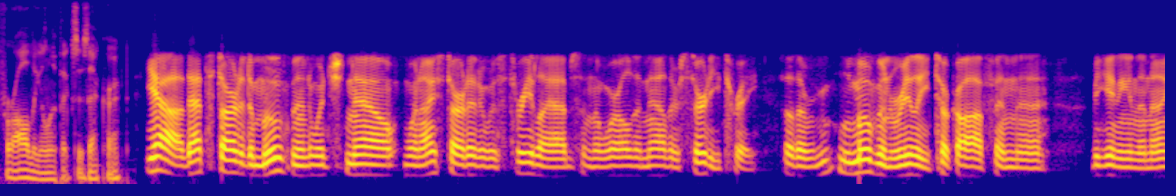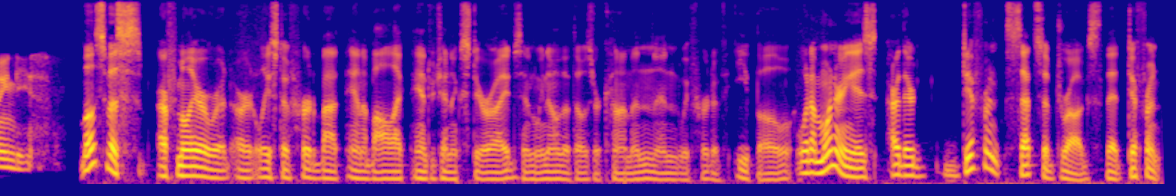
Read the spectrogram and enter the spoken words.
for all the Olympics. Is that correct? Yeah, that started a movement, which now, when I started, it was three labs in the world, and now there's 33. So the movement really took off in the beginning in the 90s. Most of us are familiar with, or at least have heard about anabolic androgenic steroids, and we know that those are common, and we've heard of EPO. What I'm wondering is, are there different sets of drugs that different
